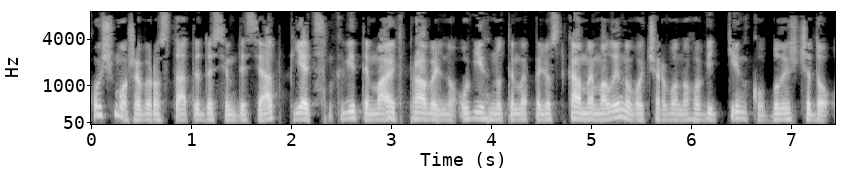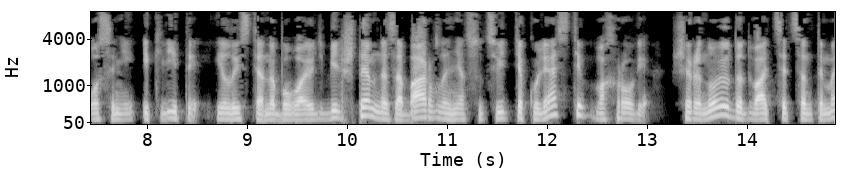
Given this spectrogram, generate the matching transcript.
Кущ може виростати до 75 см. Квіти мають правильно увігнутими пелюстками малиново-червоного відтінку ближче до осені, і квіти, і листя набувають більш темне забарвлення, суцвіття кулясті, махрові, шириною до 20 см,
